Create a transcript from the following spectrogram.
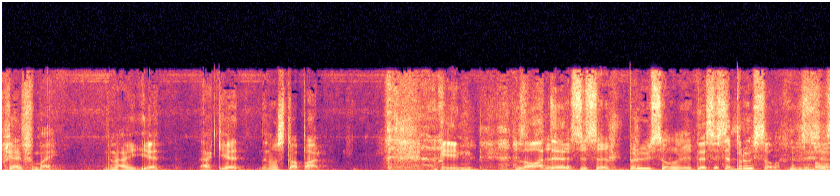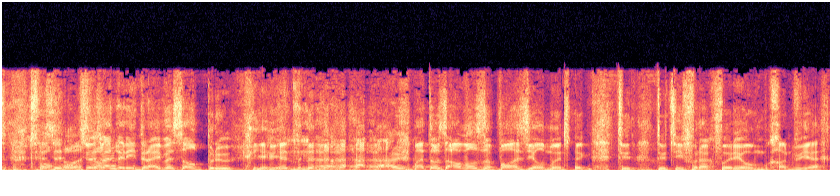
Gee hy vir my. En hy eet, ek eet en ons stap aan. En later Dis is 'n broesel weet. Dis is 'n broesel. Dis is is soos wat in die drywe sal proe, jy weet. Want ons almal se paas heel moontlik toe toetsie vrug voor jy hom gaan weeg.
